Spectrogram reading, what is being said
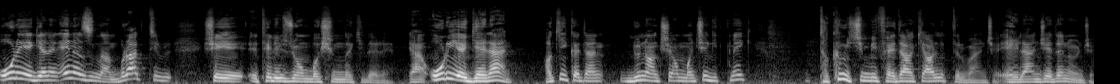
oraya gelen en azından bırak şeyi e, televizyon başındakileri. Yani oraya gelen hakikaten dün akşam maça gitmek takım için bir fedakarlıktır bence eğlenceden önce.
